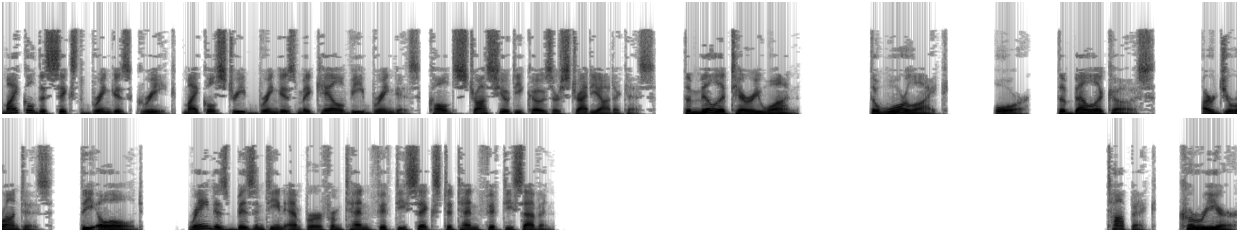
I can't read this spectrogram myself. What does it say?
Michael VI Bringas Greek, Michael Street Bringas Mikhail v Bringas, called Stratiotikos or Stratioticus, the military one, the warlike, or the bellicose, or Gerontas, the old, reigned as Byzantine emperor from 1056 to 1057. Career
